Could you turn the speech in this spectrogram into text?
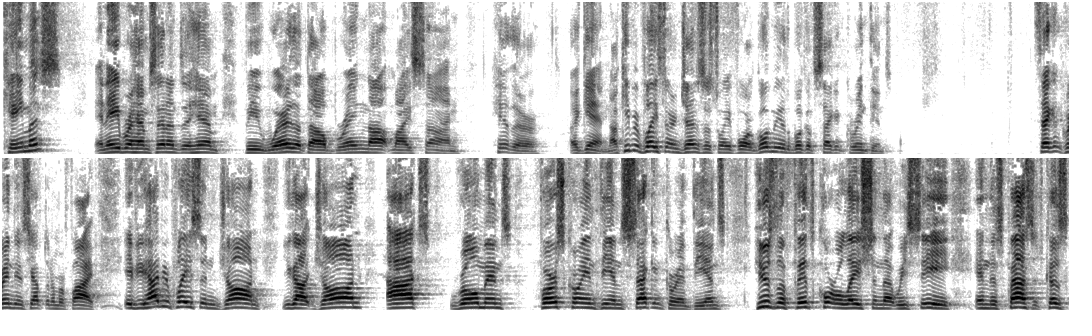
camest? And Abraham said unto him, Beware that thou bring not my son hither again. Now keep your place there in Genesis 24. Go with me to the book of Second Corinthians. Second Corinthians chapter number 5. If you have your place in John, you got John, Acts, Romans, First Corinthians, Second Corinthians. Here's the fifth correlation that we see in this passage because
